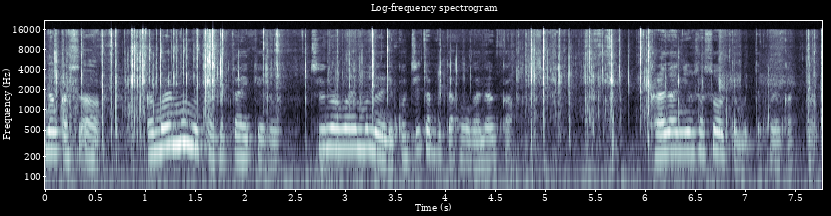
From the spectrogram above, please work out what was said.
なんかさ甘いもの食べたいけど普通の甘いものよりこっち食べた方がなんか体に良さそうって思ってこれ買った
